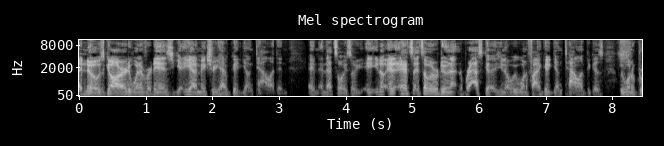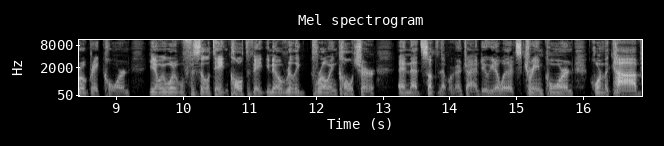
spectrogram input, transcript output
a nose guard, whatever it is, you, you got to make sure you have good young talent. And and, and that's always so you know and it's, it's something we're doing at Nebraska. You know, we want to find good young talent because we want to grow great corn. You know, we want to facilitate and cultivate you know really growing culture, and that's something that we're going to try and do. You know, whether it's cream corn, corn on the cob,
